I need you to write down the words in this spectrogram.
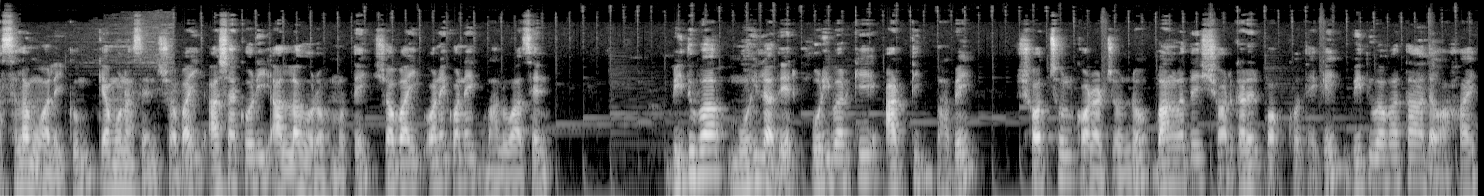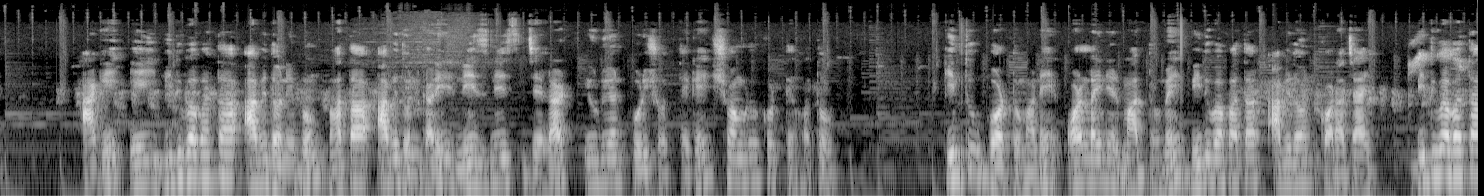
আসসালামু আলাইকুম, কেমন আছেন সবাই? আশা করি আল্লাহ রহমতে সবাই অনেক অনেক ভালো আছেন। বিধবা মহিলাদের পরিবারকে আর্থিকভাবে সচ্ছল করার জন্য বাংলাদেশ সরকারের পক্ষ থেকে বিধবা ভাতা দেওয়া হয়। আগে এই বিধবা ভাতা আবেদন এবং ভাতা আবেদনকারী নিজ নিজ জেলার ইউনিয়ন পরিষদ থেকে সংগ্রহ করতে হতো। কিন্তু বর্তমানে অনলাইনের মাধ্যমে বিধবা ভাতার আবেদন করা যায়। বিধবা ভাতা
